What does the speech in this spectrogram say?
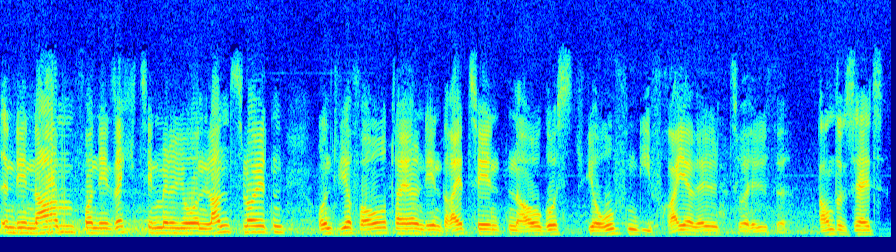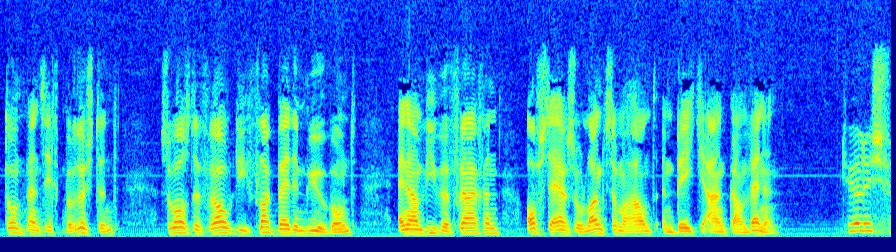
in den Namen von den 16 Millionen Landsleuten und wir verurteilen den 13. August. Wir rufen die freie Welt zur Hilfe. Anderzijds toont men zich berustend, zoals de vrouw die vlak bij de muur woont... en aan wie we vragen of ze er zo langzamerhand een beetje aan kan wennen. Natürlich.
